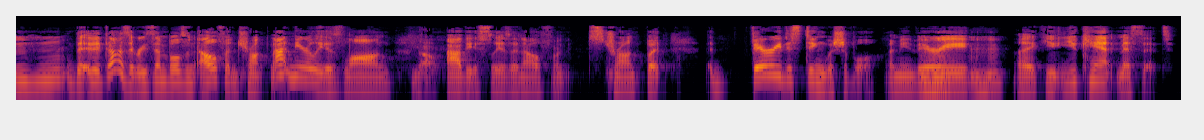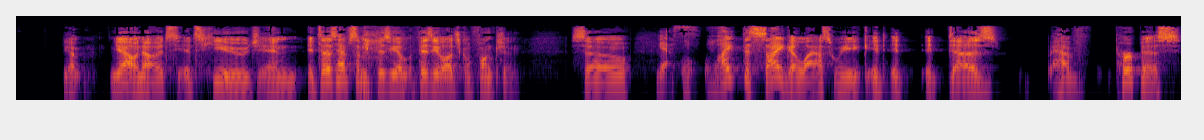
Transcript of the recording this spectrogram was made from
Mm-hmm. It does. It resembles an elephant trunk, not nearly as long, No. obviously, as an elephant's trunk, but very distinguishable. I mean, very hmm like you you can't miss it. Yep. Yeah. oh, No, it's it's huge, and it does have some physio- physiological function. So, Yes. like the Saiga last week, it it it does have purpose,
